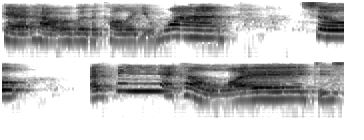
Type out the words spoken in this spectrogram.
get however the color you want. So I think I kind of like this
